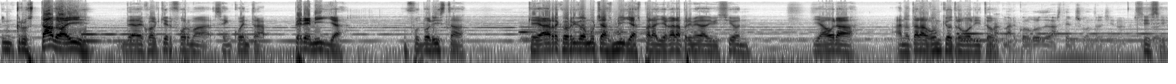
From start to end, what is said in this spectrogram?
incrustado ahí de cualquier forma se encuentra Pere Milla, un futbolista que ha recorrido muchas millas para llegar a primera división y ahora anotar algún que otro golito. Ma- Marcó el gol del ascenso contra el Girona. Sí, sí.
